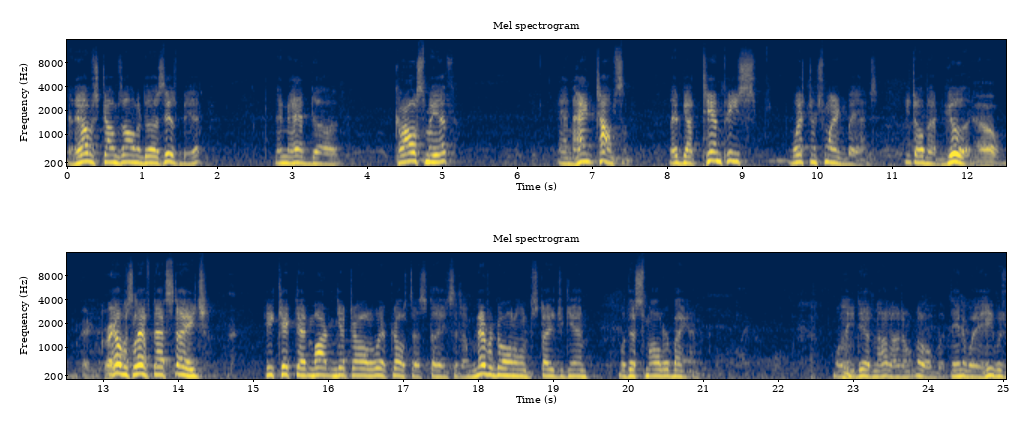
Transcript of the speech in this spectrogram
Then Elvis comes on and does his bit. Then they had uh, Carl Smith and Hank Thompson. They've got 10 piece Western swing bands. You talk about good. Oh, great. Elvis left that stage. He kicked that Martin guitar all the way across that stage. Said, "I'm never going on stage again with this smaller band." Well, he did not. I don't know, but anyway, he was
